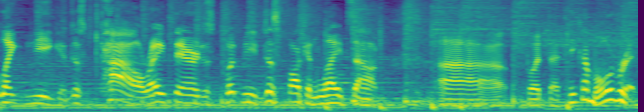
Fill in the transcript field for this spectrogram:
like Negan, just pow right there, just put me, just fucking lights out. Uh, but I think I'm over it.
